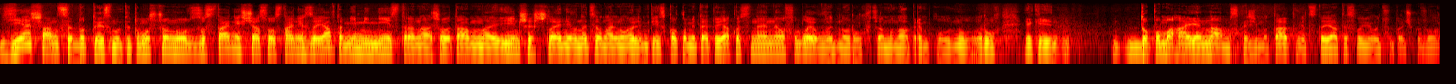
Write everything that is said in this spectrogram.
є шанси дотиснути, тому що ну з останніх часу останніх заяв там і міністра нашого, там інших членів Національного олімпійського комітету якось не, не особливо видно рух в цьому напрямку. Ну рух, який допомагає нам, скажімо так, відстояти свою цю точку зору.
